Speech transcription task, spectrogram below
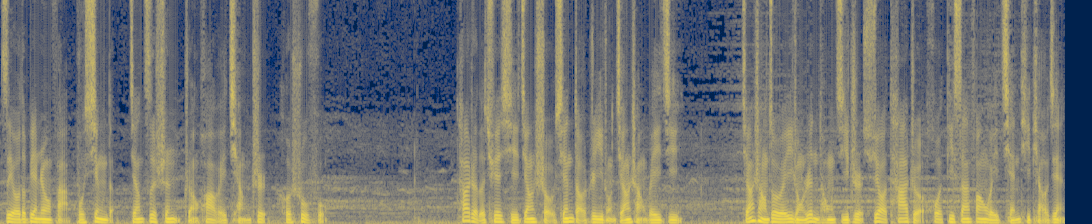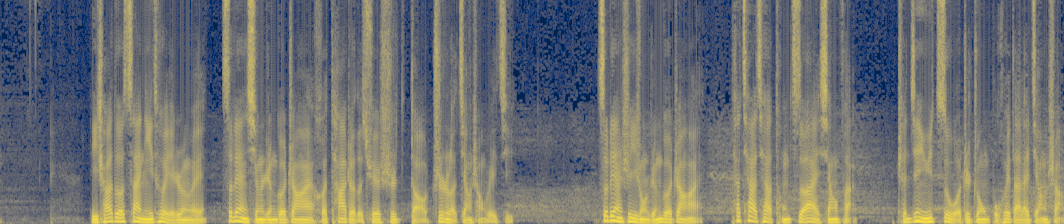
自由的辩证法，不幸的将自身转化为强制和束缚。他者的缺席将首先导致一种奖赏危机。奖赏作为一种认同机制，需要他者或第三方为前提条件。理查德·塞尼特也认为，自恋型人格障碍和他者的缺失导致了奖赏危机。自恋是一种人格障碍，它恰恰同自爱相反。沉浸于自我之中不会带来奖赏，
